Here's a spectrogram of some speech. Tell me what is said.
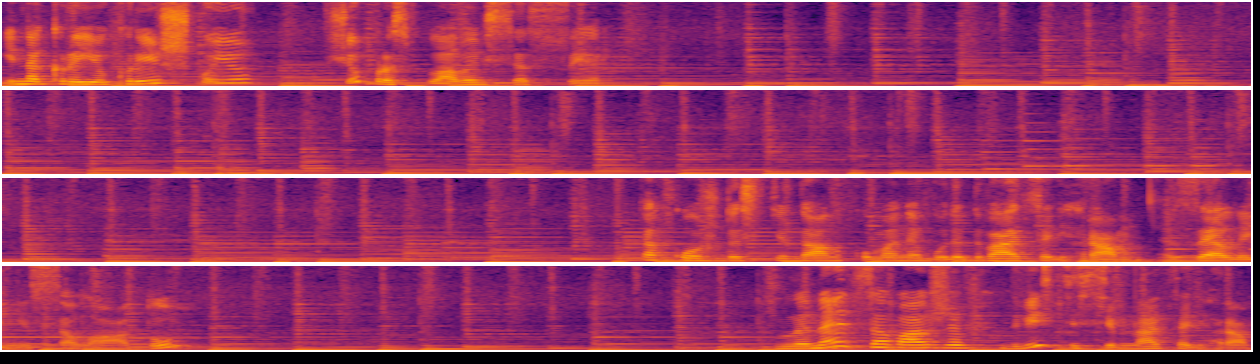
І накрию кришкою, щоб розплавився сир. Також до сніданку у мене буде 20 грам зелені салату. Млинець заважив 217 грам.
